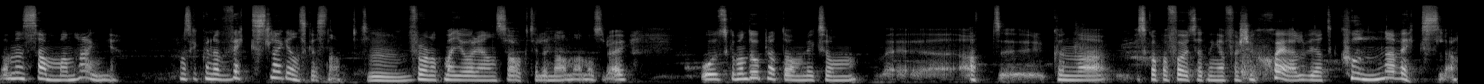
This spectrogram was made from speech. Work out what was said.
ja, men sammanhang. man ska kunna växla ganska snabbt Mm. från att man gör en sak till en annan och sådär. Och ska man då prata om liksom, eh, att eh, kunna skapa förutsättningar för sig själv i att kunna växla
